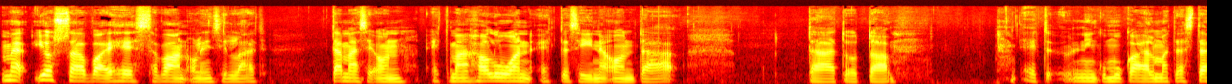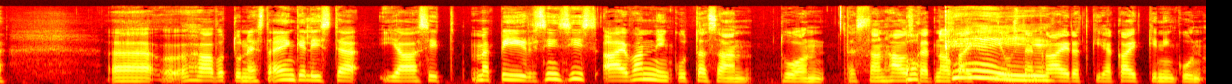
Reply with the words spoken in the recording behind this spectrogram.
mä jossain vaiheessa vaan olin sillä että tämä se on, että mä haluan, että siinä on tämä, tää, tota, että niin kuin mukaelma tästä ää, haavoittuneesta enkelistä. Ja sitten mä piirsin siis aivan niin kuin tasan tuon, tässä on hauska, Okei. että ne on kaikki hiusten raidatkin ja kaikki niin kuin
